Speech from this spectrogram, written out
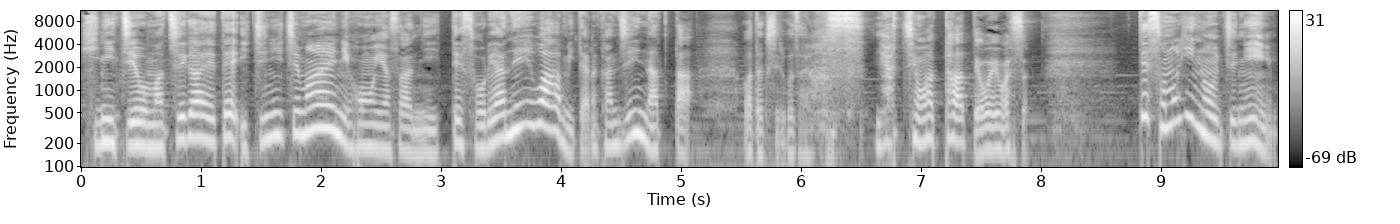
日にちを間違えて1日前に本屋さんに行ってそりゃねえわみたいな感じになった私でございます。やっちまったって思いました。でその日のうちに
